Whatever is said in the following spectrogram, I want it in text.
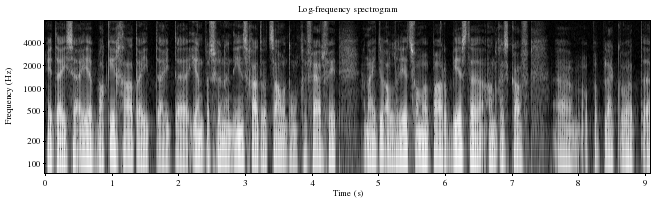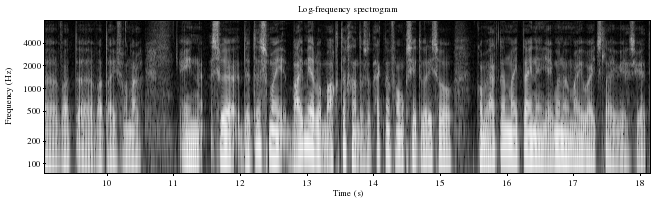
het hy sy eie bakkie gehad. Hy het, hy het uh, een persoon in diens gehad wat saam met hom geverf het en hy het alreeds van 'n paar beeste aangeskaf uh op 'n plek wat uh wat uh, wat hy van nou En so dit is my baie meer bemagtigend as wat ek nou vir hom gesê het hoorie so kom werk dan my tuin en jy moet nou my white slave wees, weet.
